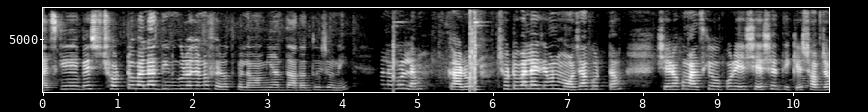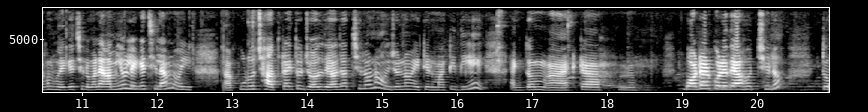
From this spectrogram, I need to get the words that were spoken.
আজকে বেশ ছোট্টবেলার দিনগুলো যেন ফেরত পেলাম, আমি আর দাদা দুজনেই। বেলা বললাম, কারণ ছোটবেলায় যেমন মজা করতাম, সেরকম আজকে ওপরে শেষের দিকে সব যখন হয়ে গেছিল মানে আমিও লেগেছিলাম, ওই পুরো ছাদটাই তো জল দেওয়া যাচ্ছিল না, ওই জন্য এঁটেল মাটি দিয়ে একদম একটা বর্ডার করে দেওয়া হচ্ছিল। তো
